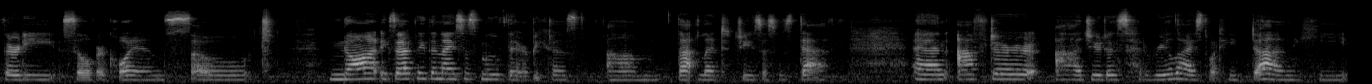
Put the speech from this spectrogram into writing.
30 silver coins. So, not exactly the nicest move there because um, that led to Jesus' death. And after uh, Judas had realized what he'd done, he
